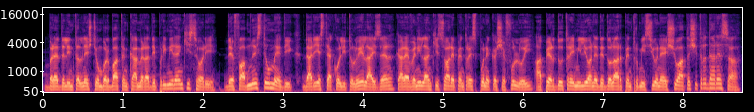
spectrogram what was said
Bradley întâlnește un bărbat în camera de primire a închisorii. De fapt, nu este un medic, dar este acolitul lui Elizer, care a venit la închisoare pentru a-i spune că șeful lui a pierdut 3 milioane de dolari pentru misiunea eșuată și trădarea sa.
